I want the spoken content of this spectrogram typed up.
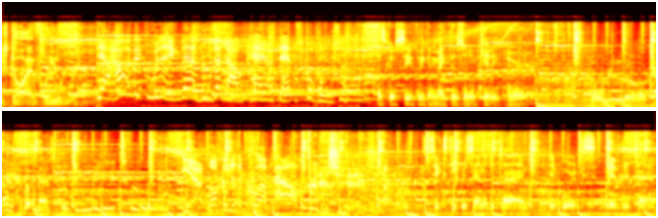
historie, fru Jul. Der har ved Gud ikke været lutter lavkage og dans på roser. Let's go see if we can make this little kitty purr. Oh, look, I have a mask helping me, too. Yeah, welcome to the club, pal. Finish him. 60% of the time, it works every time.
